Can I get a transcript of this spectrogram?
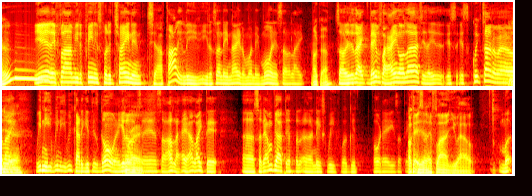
Ooh. Yeah, they flying me to Phoenix for the training. I'll probably leave either Sunday night or Monday morning. So like, Okay. so it's like they was like, I ain't gonna lie, she said it's it's a quick turnaround. Yeah. Like we need we need we got to get this going. You know what I'm saying? So I was like, hey, I like that. Uh, so then I'm gonna be out there for uh, next week for a good four days. I think. Okay, so they're flying you out Mo-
